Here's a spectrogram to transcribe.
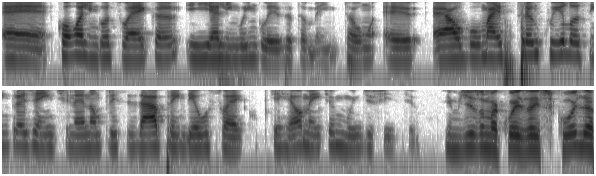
é, com a língua sueca e a língua inglesa também. Então é, é algo mais tranquilo assim pra gente, né? Não precisar aprender o sueco, porque realmente é muito difícil. E me diz uma coisa, a escolha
